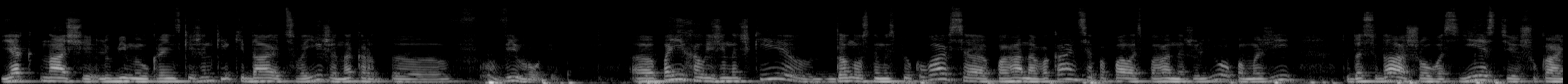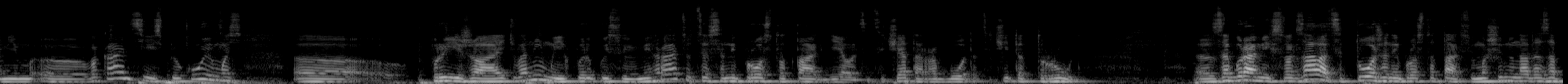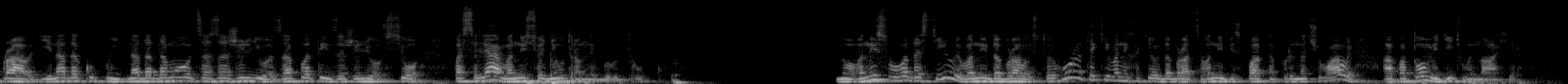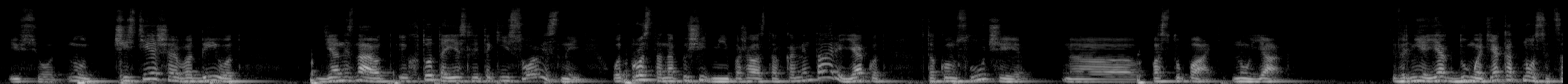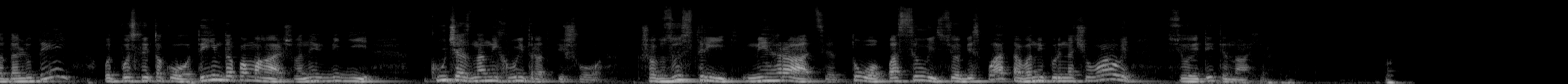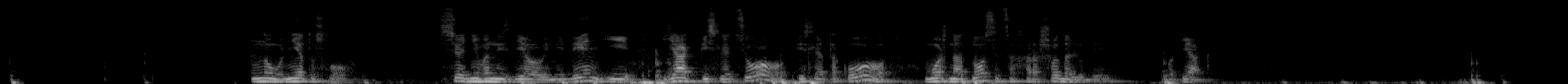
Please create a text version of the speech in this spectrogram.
як наші любимі українські жінки кидають своїх же на кор... е, в- Європі. Е, Поїхали жіночки, давно з ними спілкувався, погана вакансія попалась, погане жилье, поможіть туди-сюди, що у вас є, шукаємо їм е, вакансії, спілкуємось. Приїжджають вони, ми їх переписуємо в міграцію. Це все не просто так робиться, це чия-то робота, це чий-то труд. Е, Забираємо їх з вокзала, це теж не просто так. Цю машину треба заправити, її треба купити, треба домовитися за жилье, заплатити за жилье, все. Поселяємо, вони сьогодні утром не беруть трубку. Ну, вони свого достигли, вони добрались в той город, який вони хотіли добратися, вони безплатно переночували, а потім ідіть ви нахер. І все. Ну, чистейшей води, от, я не знаю, от хто-то, якщо такий совісний, от просто напишіть мені, пожалуйста, в коментарі, як от в такому случаї е, поступати. Ну, як? Верніше, як думати, як відноситься до людей, от після такого, ти їм допомагаєш, вони в біді, куча на них витрат пішло. Щоб зустріти, міграція, то поселити все безплатно, вони переночували, все, іди ти нахер. Ну, нету слов. Сьогодні вони зробили мій день, і як після цього, після такого, можна відноситися хорошо до людей. От як?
